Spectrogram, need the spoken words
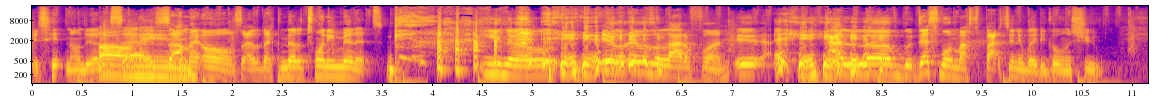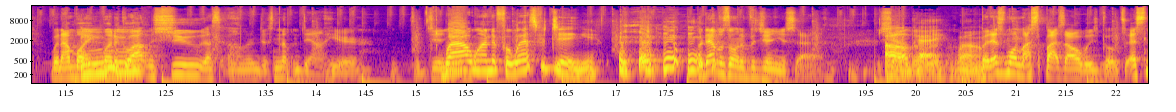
is hitting on the other Oh, side. So I'm like, oh, so I was like another 20 minutes. you know, it, was- it was a lot of fun. It, I love. That's one of my spots anyway to go and shoot. When I might want to go mm-hmm. out and shoot, I said, "Oh, man, there's nothing down here, Virginia." Wild Wonderful West Virginia. But that was on the Virginia side. Oh, okay. Wow. But that's one of my spots I always go to. That's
